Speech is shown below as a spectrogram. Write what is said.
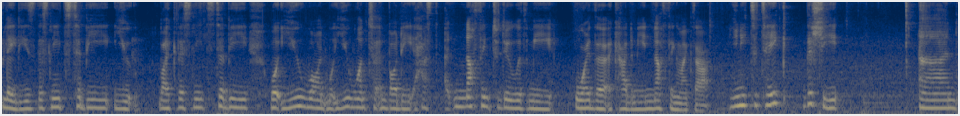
ladies, this needs to be you like this needs to be what you want what you want to embody it has nothing to do with me or the academy nothing like that you need to take the sheet and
